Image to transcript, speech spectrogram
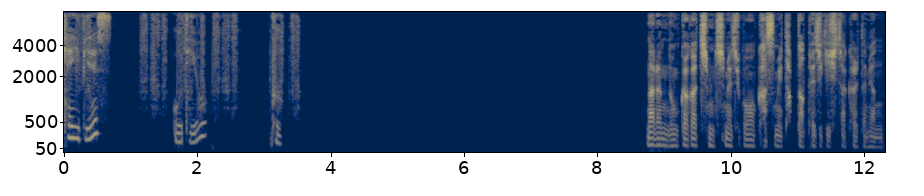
KBS 오디오 북 나는 눈가가 침침해지고 가슴이 답답해지기 시작할 때면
